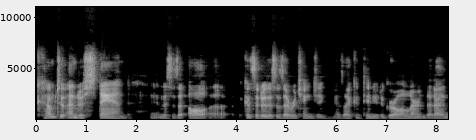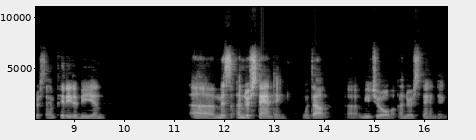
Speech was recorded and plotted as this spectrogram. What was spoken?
come to understand, and this is all, uh, consider this as ever changing as I continue to grow and learn, that I understand pity to be an uh, misunderstanding without uh, mutual understanding.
